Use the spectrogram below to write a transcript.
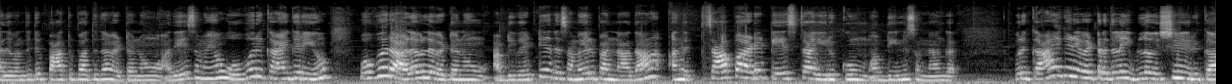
அது வந்துட்டு பார்த்து பார்த்து தான் வெட்டணும். அதே சமயம் ஒவ்வொரு காய்கறியும் ஒவ்வொரு அளவில் வெட்டணும். அப்படி வெட்டி அதை சமையல் பண்ணாதான் அந்த சாப்பாடே டேஸ்ட்டாக இருக்கும் அப்படின்னு சொன்னாங்க. ஒரு காய்கறி வெட்டுறதுல இவ்வளோ விஷயம் இருக்கா?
